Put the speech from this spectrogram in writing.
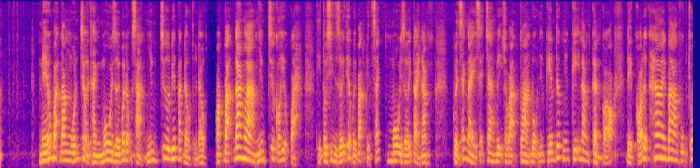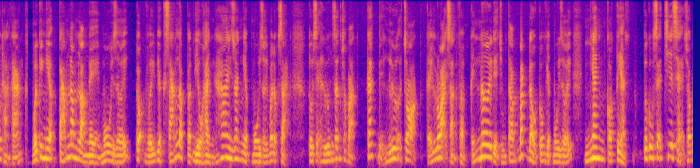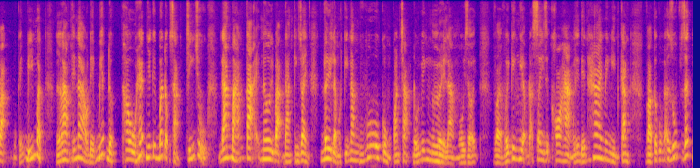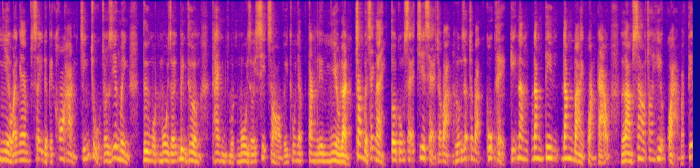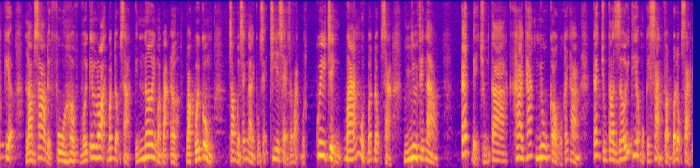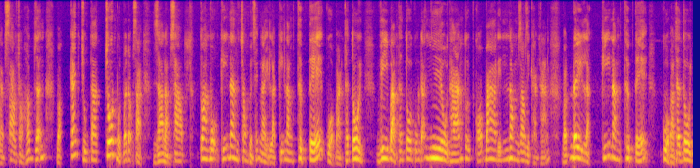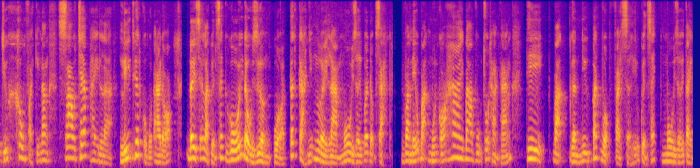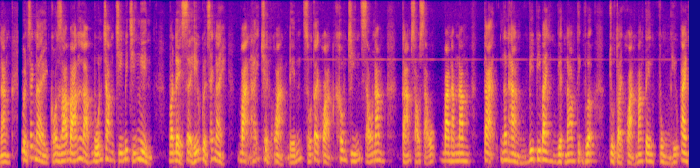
nếu bạn đang muốn trở thành môi giới bất động sản nhưng chưa biết bắt đầu từ đâu, hoặc bạn đang làm nhưng chưa có hiệu quả, thì tôi xin giới thiệu với bạn quyển sách Môi giới tài năng. Quyển sách này sẽ trang bị cho bạn toàn bộ những kiến thức, những kỹ năng cần có để có được 2-3 vụ chốt hàng tháng. Với kinh nghiệm 8 năm làm nghề môi giới, cộng với việc sáng lập và điều hành hai doanh nghiệp môi giới bất động sản, tôi sẽ hướng dẫn cho bạn cách để lựa chọn cái loại sản phẩm, cái nơi để chúng ta bắt đầu công việc môi giới nhanh có tiền tôi cũng sẽ chia sẻ cho bạn một cái bí mật làm thế nào để biết được hầu hết những cái bất động sản chính chủ đang bán tại nơi bạn đang kinh doanh. Đây là một kỹ năng vô cùng quan trọng đối với người làm môi giới và với kinh nghiệm đã xây dựng kho hàng lên đến 20.000 căn và tôi cũng đã giúp rất nhiều anh em xây được cái kho hàng chính chủ cho riêng mình từ một môi giới bình thường thành một môi giới xịn sò với thu nhập tăng lên nhiều lần. Trong quyển sách này tôi cũng sẽ chia sẻ cho bạn hướng dẫn cho bạn cụ thể kỹ năng đăng tin, đăng bài quảng cáo làm sao cho hiệu quả và tiết kiệm, làm sao để phù phù hợp với cái loại bất động sản, cái nơi mà bạn ở. Và cuối cùng, trong quyển sách này cũng sẽ chia sẻ cho bạn một quy trình bán một bất động sản như thế nào cách để chúng ta khai thác nhu cầu của khách hàng, cách chúng ta giới thiệu một cái sản phẩm bất động sản làm sao cho hấp dẫn và cách chúng ta chốt một bất động sản ra làm sao toàn bộ kỹ năng trong quyển sách này là kỹ năng thực tế của bản thân tôi vì bản thân tôi cũng đã nhiều tháng, tôi có 3 đến 5 giao dịch hàng tháng và đây là kỹ năng thực tế của bản thân tôi chứ không phải kỹ năng sao chép hay là lý thuyết của một ai đó. Đây sẽ là quyển sách gối đầu giường của tất cả những người làm môi giới bất động sản. Và nếu bạn muốn có 2-3 vụ chốt hàng tháng thì bạn gần như bắt buộc phải sở hữu quyển sách môi giới tài năng. Quyển sách này có giá bán là 499.000 và để sở hữu quyển sách này, bạn hãy chuyển khoản đến số tài khoản 0965 866 355 tại ngân hàng VPBank Việt Nam Thịnh Vượng, chủ tài khoản mang tên Phùng Hữu Anh.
